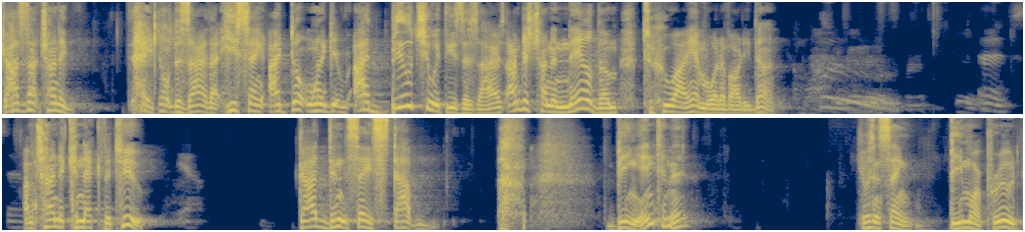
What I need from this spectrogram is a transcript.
God's not trying to, hey, don't desire that. He's saying, I don't want to get, I built you with these desires. I'm just trying to nail them to who I am and what I've already done. I'm trying to connect the two. God didn't say stop being intimate. He wasn't saying be more prude.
